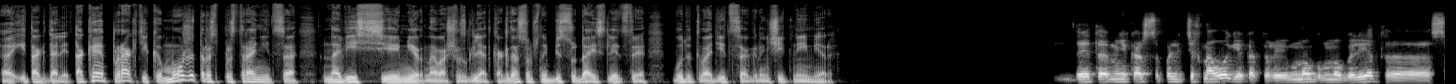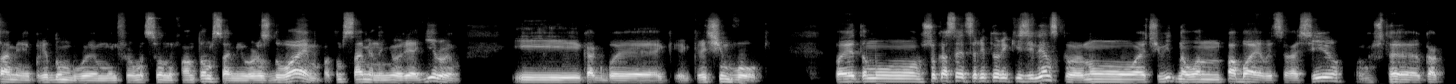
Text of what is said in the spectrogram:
э, и так далее. Такая практика может распространиться на весь мир, на ваш взгляд, когда, собственно, без суда и следствия будут вводиться ограничительные меры? Да это, мне кажется, политтехнология, которой много-много лет э, сами придумываем информационный фантом, сами его раздуваем, потом сами на него реагируем и как бы кричим «волки». Поэтому, что касается риторики Зеленского, ну, очевидно, он побаивается Россию, что как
